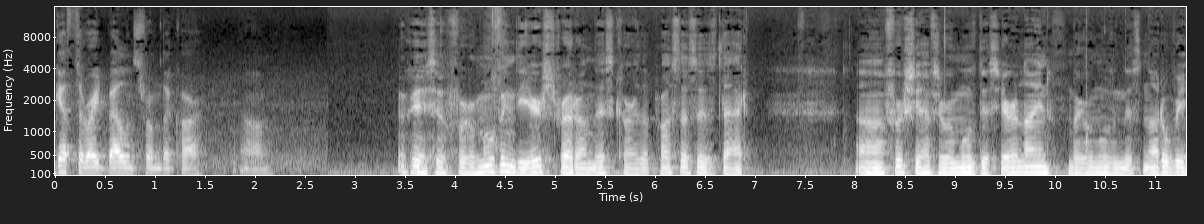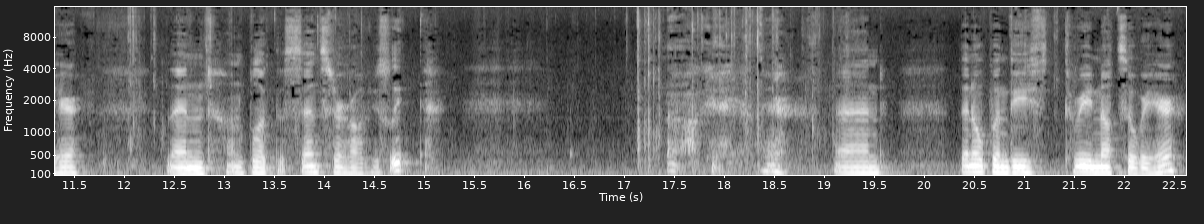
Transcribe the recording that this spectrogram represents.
get the right balance from the car um, okay so for removing the air strut on this car the process is that uh, first you have to remove this air line by removing this nut over here then unplug the sensor obviously okay there. And then open these three nuts over here.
